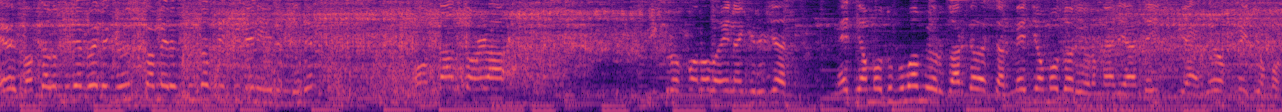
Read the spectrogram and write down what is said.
Evet bakalım bir de böyle göğüs kamerasında sesi deneyelim dedim. Ondan sonra mikrofon olayına gireceğiz. Medya modu bulamıyoruz arkadaşlar. Medya mod arıyorum her yerde. Hiçbir yerde yok medya mod.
